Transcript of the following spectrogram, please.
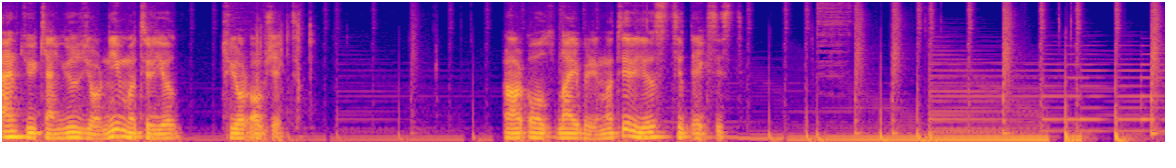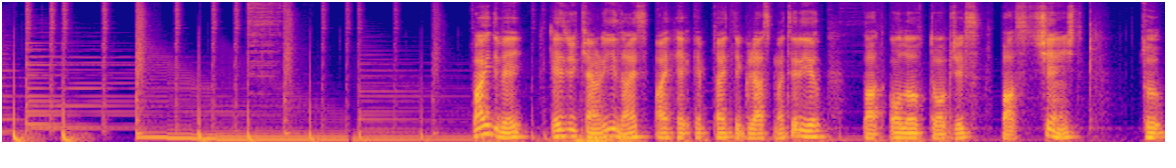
and you can use your new material to your object. Our old library materials still exist. By the way, as you can realize, I have applied the grass material, but all of the objects was changed. To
